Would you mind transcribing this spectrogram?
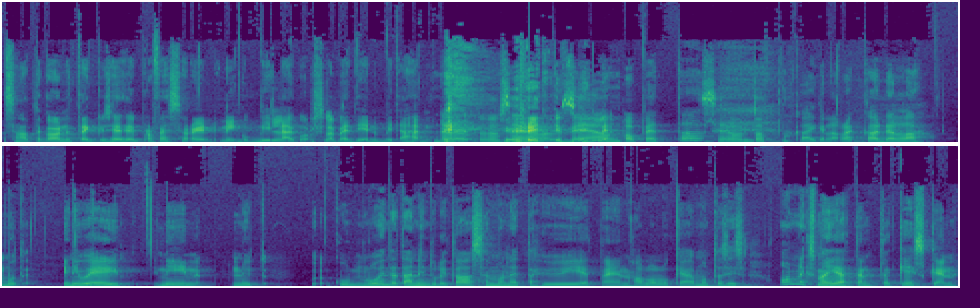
sanottakoon nyt tämän kyseisen professorin niin kuin millään kurssilla, mä en tiedä mitä hän No, no se yritti on- se meille on. opettaa. Se on totta. kaikella rakkaudella. Mutta anyway, niin nyt kun luin tätä, niin tuli taas semmoinen, että hyi, että en halua lukea. Mutta siis onneksi mä en jättänyt tätä kesken,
